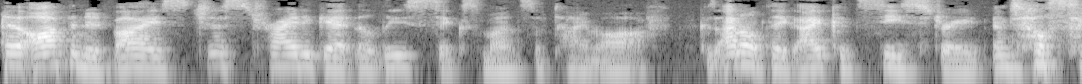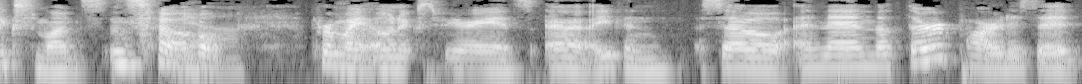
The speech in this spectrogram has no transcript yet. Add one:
I often advise just try to get at least six months of time off because I don't think I could see straight until six months. And so, Yeah. From my own experience, uh, even so, and then the third part is that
